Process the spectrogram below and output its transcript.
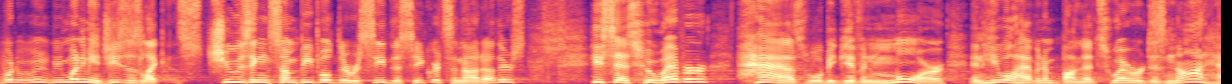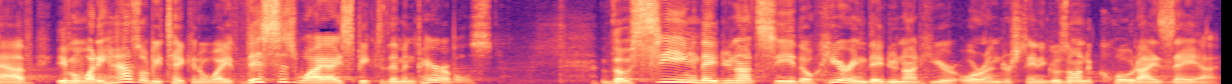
What, do you mean? Jesus is like choosing some people to receive the secrets and not others? He says, Whoever has will be given more, and he will have an abundance. Whoever does not have, even what he has will be taken away. This is why I speak to them in parables. Though seeing, they do not see, though hearing, they do not hear or understand. He goes on to quote Isaiah.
